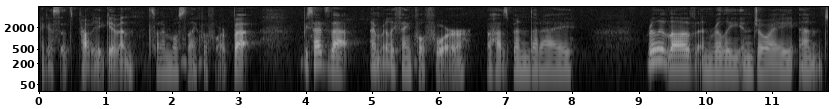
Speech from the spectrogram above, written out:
I guess that's probably a given. That's what I'm most thankful for. But besides that, I'm really thankful for a husband that I really love and really enjoy and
